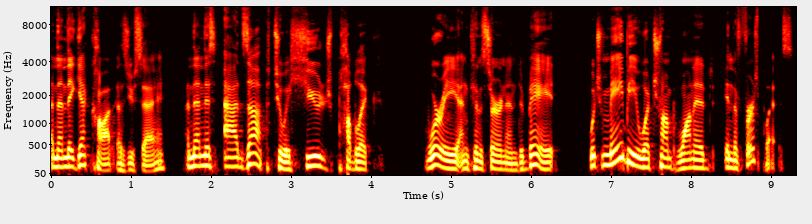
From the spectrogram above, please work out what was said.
And then they get caught, as you say. And then this adds up to a huge public worry and concern and debate, which may be what Trump wanted in the first place.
